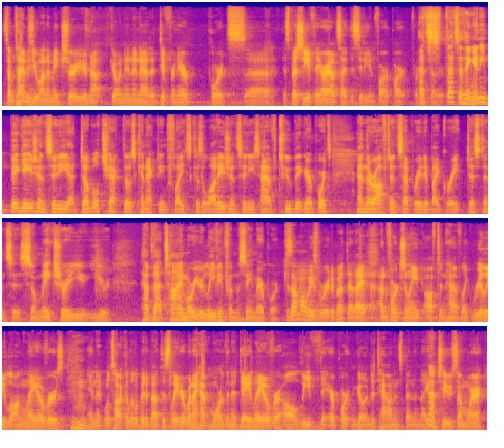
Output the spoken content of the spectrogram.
sometimes you want to make sure you're not going in and out of different airports, uh, especially if they are outside the city and far apart from That's each other. that's the thing. Any big Asian city, double check those connecting flights because a lot of Asian cities have two big airports, and they're often separated by great distances. So make sure you you have that time, or you're leaving from the same airport. Because I'm always worried about that. I unfortunately often have like really long layovers, Mm-hmm. and we'll talk a little bit about this later. When I have more than a day layover, I'll leave the airport and go into town and spend the night Huh. or two somewhere.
